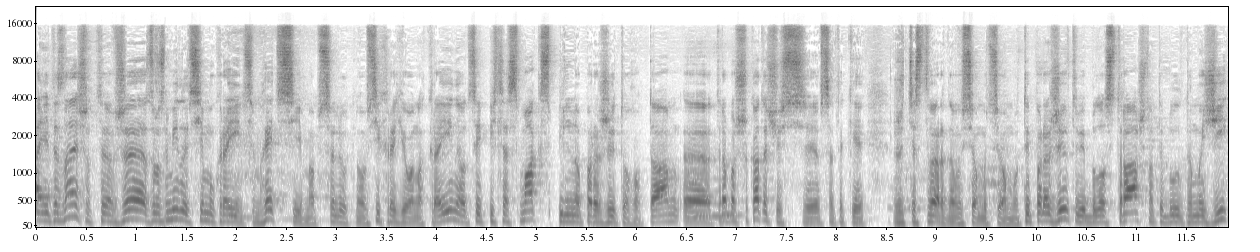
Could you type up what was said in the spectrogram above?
Ані, ти знаєш, от вже зрозуміли всім українцям, геть всім, абсолютно, у всіх регіонах країни. Оцей післясмак спільно пережитого. Там е, треба шукати щось е, все-таки життєстверне в усьому цьому. Ти пережив, тобі було страшно, ти був на межі,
